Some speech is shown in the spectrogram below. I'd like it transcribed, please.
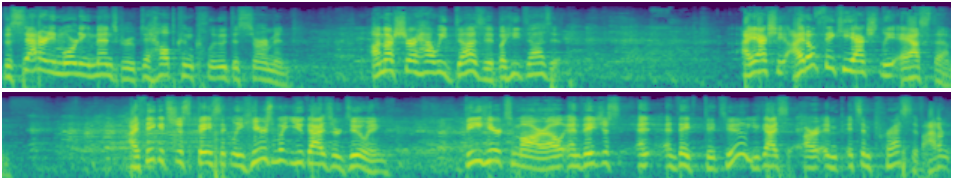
the Saturday morning men's group to help conclude the sermon. I'm not sure how he does it, but he does it. I actually, I don't think he actually asked them. I think it's just basically, here's what you guys are doing. Be here tomorrow, and they just, and, and they, they do. You guys are, it's impressive. I don't,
